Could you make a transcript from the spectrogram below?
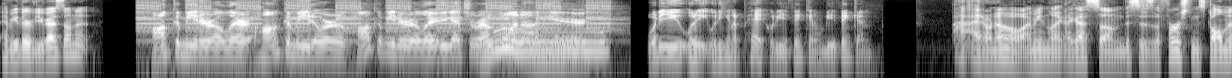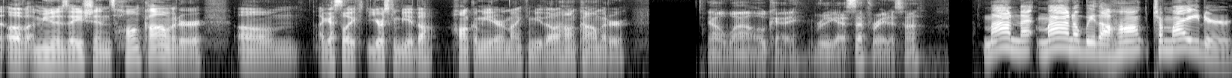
have either of you guys done it? Honkometer alert! Honkometer! Honkometer alert! You got your own going on here. What are you? What are you? What are you gonna pick? What are you thinking? What are you thinking? I I don't know. I mean, like, I guess um, this is the first installment of Immunization's honkometer. Um, I guess like yours can be the honkometer, and mine can be the honkometer. Oh wow. Okay. Really gotta separate us, huh? Mine, mine'll be the honk tomato.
